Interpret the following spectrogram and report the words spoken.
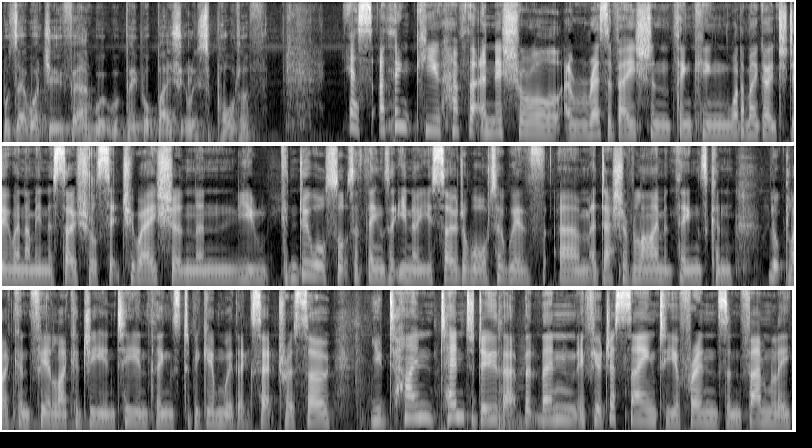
Was that what you found? Were, were people basically supportive? Yes, I think you have that initial uh, reservation thinking, what am I going to do when I'm in a social situation? And you can do all sorts of things that, you know, your soda water with um, a dash of lime and things can look like and feel like a G&T and things to begin with, etc. So you tend, tend to do that. But then if you're just saying to your friends and family,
